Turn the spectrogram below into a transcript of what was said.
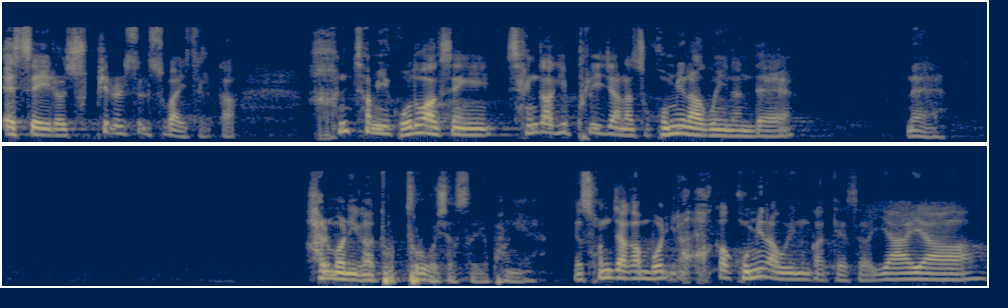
에세이를 수필을 쓸 수가 있을까? 한참 이 고등학생이 생각이 풀리지 않아서 고민하고 있는데, 네. 할머니가 들어오셨어요, 방에. 손자가 뭘 이렇게 고민하고 있는 것 같아서, 야야.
